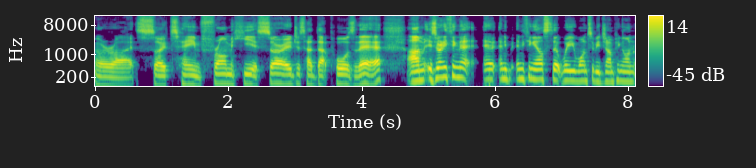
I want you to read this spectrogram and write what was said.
All right. So, team from here. Sorry, just had that pause there. Um, is there anything that any anything else that we want to be jumping on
